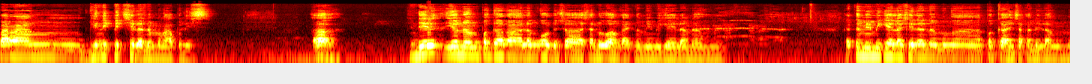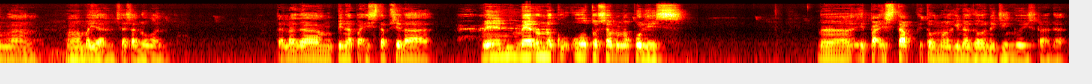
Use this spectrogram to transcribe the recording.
parang ginipit sila ng mga pulis. Ah, hindi, yun ang pagkakaalam ko doon sa Sanuang kahit namimigay lang ng kahit namimigay lang sila ng mga pagkain sa kanilang mga mamamayan sa Sanuan. Talagang pinapa-stop sila. May meron nag-uutos sa mga pulis na ipa-stop itong mga ginagawa ni Jingo Estrada.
